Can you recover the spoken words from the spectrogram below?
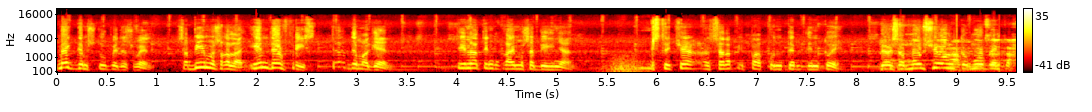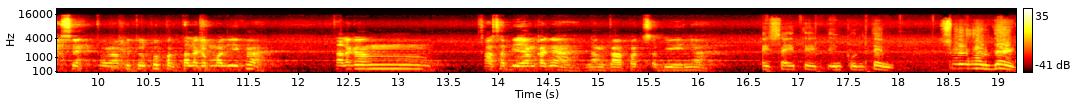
make them stupid as well. Sabihin mo sa kanila, in their face, tell them again. Tingnan natin kung kaya mo sabihin yan. Mr. Chair, ang sarap ipa-contempt din to eh. There's a motion to move in. Senator Rapi Tulfo, pag talagang mali ka, talagang sasabihan ka niya ng dapat sabihin niya. cited in contempt. So ordered.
